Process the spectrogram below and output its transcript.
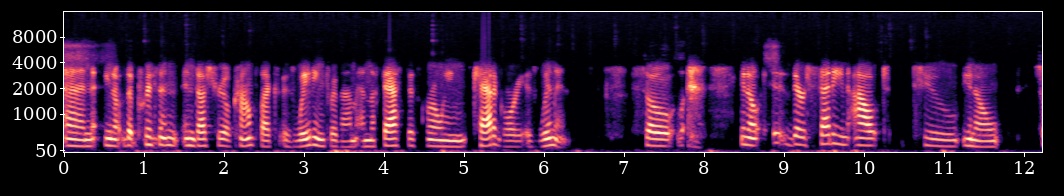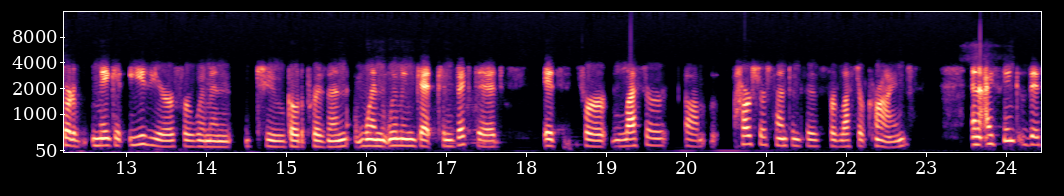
and you know the prison industrial complex is waiting for them and the fastest growing category is women. So you know they're setting out to you know sort of make it easier for women to go to prison. When women get convicted it's for lesser um, harsher sentences for lesser crimes. And i think this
